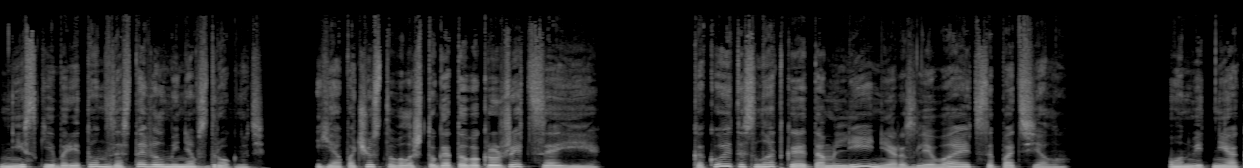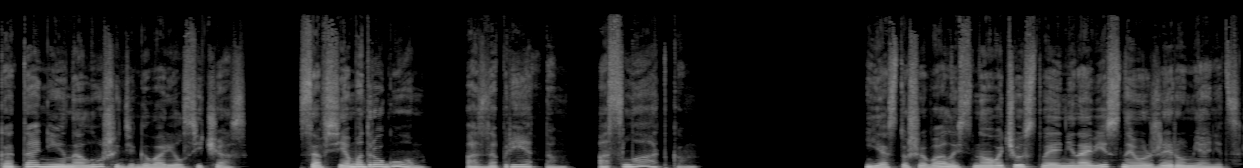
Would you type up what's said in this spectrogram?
Низкий баритон заставил меня вздрогнуть. Я почувствовала, что готова кружиться, и... Какое-то сладкое томление разливается по телу. Он ведь не о катании на лошади говорил сейчас. Совсем о другом, о запретном, о сладком. Я стушевалась, снова чувствуя ненавистный уже румянец.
